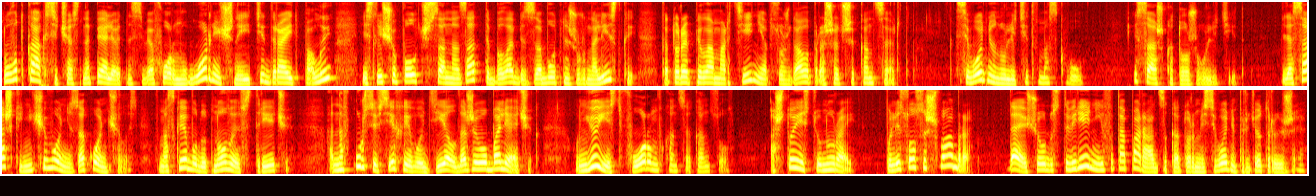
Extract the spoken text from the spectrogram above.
Ну вот как сейчас напяливать на себя форму горничной и идти драить полы, если еще полчаса назад ты была беззаботной журналисткой, которая пила мартини и обсуждала прошедший концерт? Сегодня он улетит в Москву. И Сашка тоже улетит. Для Сашки ничего не закончилось. В Москве будут новые встречи. Она в курсе всех его дел, даже его болячек. У нее есть форум, в конце концов. А что есть у Нурай? Пылесос и швабра? Да, еще удостоверение и фотоаппарат, за которыми сегодня придет рыжая.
